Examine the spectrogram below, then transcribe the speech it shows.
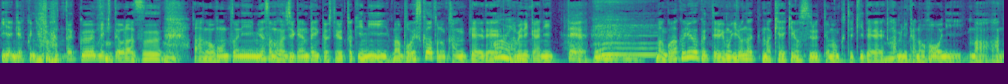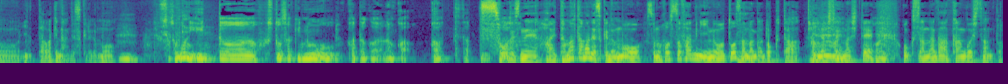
いや、逆に全くできておらず、うん、あの、本当に皆様が受験勉強している時に、まあ、ボーイスカウトの関係でアメリカに行って、はいまあ、語学留学っていうよりもいろんな、まあ、経験をするっていう目的で、アメリカの方に、まあ、あの、行ったわけなんですけれども。うん、そこに行ったホスト先の方が、なんか、変わってたってそうですね。はい。たまたまですけども、うん、そのホストファミリーのお父様がドクターでいらっしゃいまして、うんはい、奥様が看護師さんと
